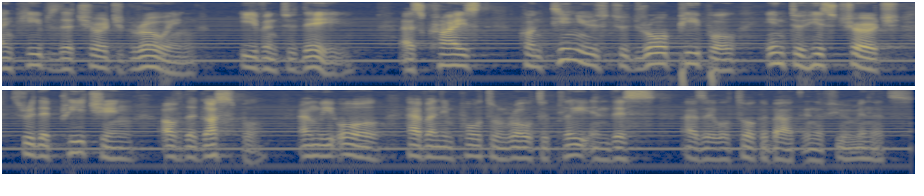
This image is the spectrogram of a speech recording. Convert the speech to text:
and keeps the church growing even today as Christ continues to draw people into his church through the preaching of the gospel. And we all have an important role to play in this, as I will talk about in a few minutes.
